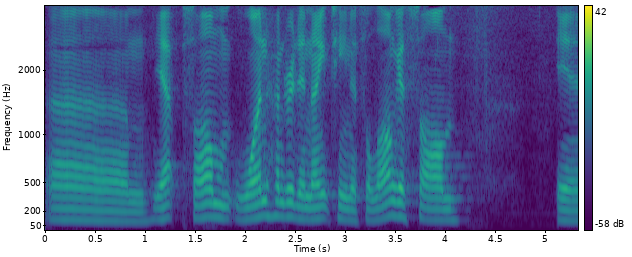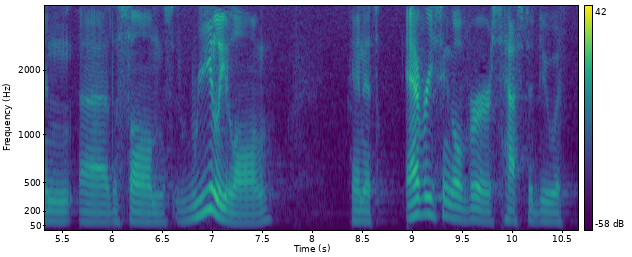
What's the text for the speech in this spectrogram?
Um, yep, Psalm 119. It's the longest psalm in uh, the Psalms, really long, and it's every single verse has to do with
